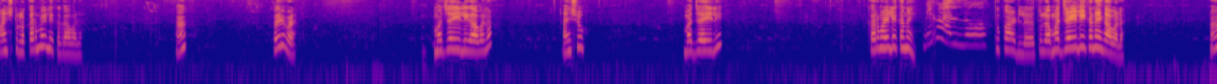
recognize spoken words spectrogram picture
अंश तुला करमायले का गावाला? हा? होय रे बाळा. मजा येईल गावाला? अंशू मजा येईल करमायले का नाही? तू काढलं. तुला मजा येईल का नाही गावाला? हा?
